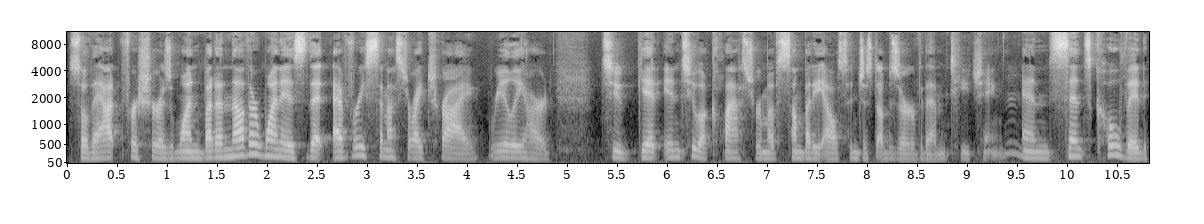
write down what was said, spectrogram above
So that for sure is one. But another one is that every semester I try really hard to get into a classroom of somebody else and just observe them teaching. Hmm. And since COVID,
